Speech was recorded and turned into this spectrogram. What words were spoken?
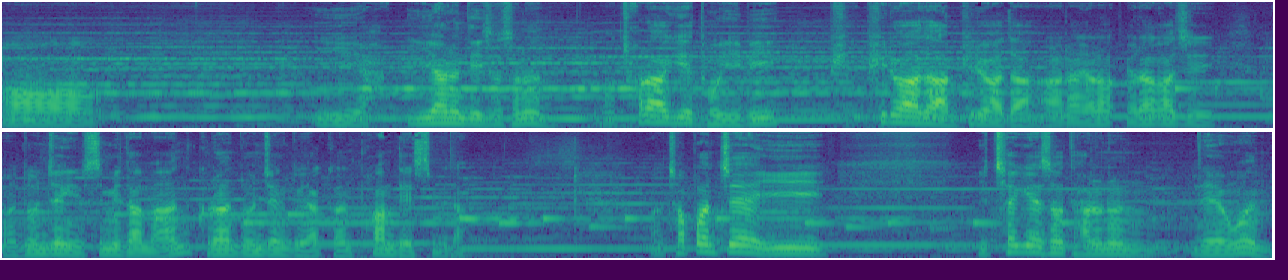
어, 이, 이해 하는 데 있어서는 뭐 철학의 도입이 피- 필요하다 안 필요하다 아, 여러, 여러 가지 어, 논쟁이 있습니다만 그러한 논쟁도 약간 포함되어 있습니다. 어, 첫 번째 이, 이 책에서 다루는 내용은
